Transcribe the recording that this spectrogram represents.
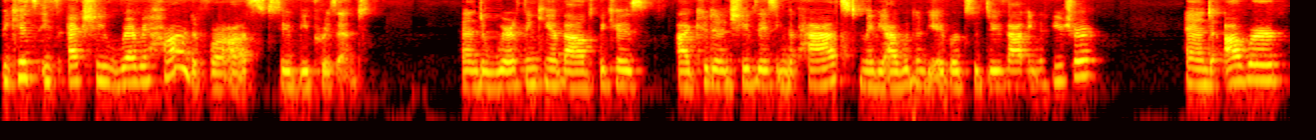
Because it's actually very hard for us to be present and we're thinking about because I couldn't achieve this in the past, maybe I wouldn't be able to do that in the future. And our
